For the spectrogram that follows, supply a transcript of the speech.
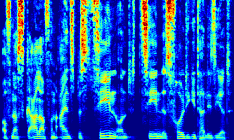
auf einer Skala von eins bis zehn und zehn ist voll digitalisiert?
